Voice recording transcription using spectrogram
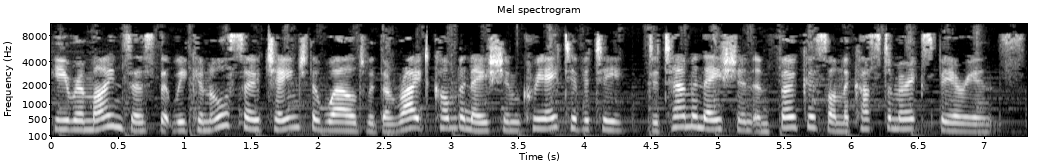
He reminds us that we can also change the world with the right combination creativity, determination and focus on the customer experience.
